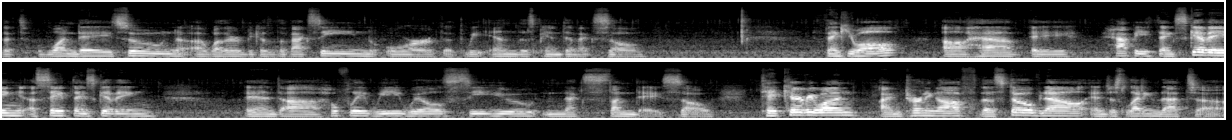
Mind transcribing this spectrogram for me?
that one day soon, uh, whether because of the vaccine or that we end this pandemic. So thank you all. Uh, have a happy Thanksgiving, a safe Thanksgiving, and uh, hopefully we will see you next Sunday. So take care, everyone. I'm turning off the stove now and just letting that uh,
